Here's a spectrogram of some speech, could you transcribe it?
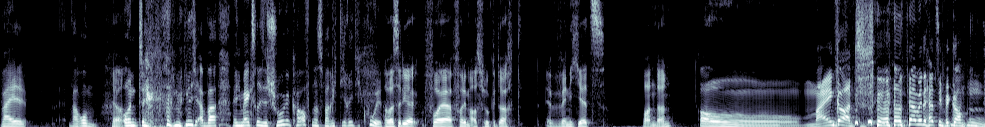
Weil, warum? Ja. Und dann bin ich aber, ich mir extra diese Schuhe gekauft und das war richtig, richtig cool. Aber hast du dir vorher vor dem Ausflug gedacht, äh, wenn ich jetzt wandern? Oh mein Gott. und damit herzlich willkommen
